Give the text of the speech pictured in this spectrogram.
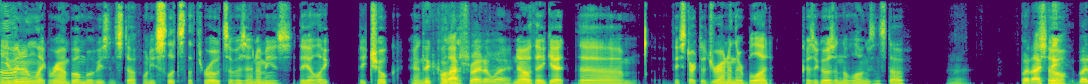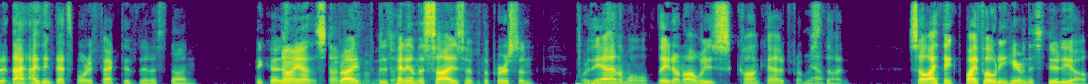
Even, even in like Rambo movies and stuff, when he slits the throats of his enemies, they all like they choke and They on the- collapse right away. No, they get the um, they start to drown in their blood because it goes in the lungs and stuff. Right. But I So- think, but that I think that's more effective than a stun, because No, yeah, the stun. Right, know about that. depending on the size of the person or the animal, they don't always conk out from a stun. So I think by voting here in the studio,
